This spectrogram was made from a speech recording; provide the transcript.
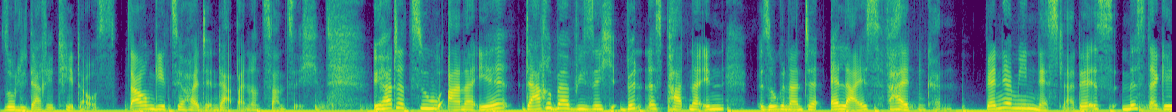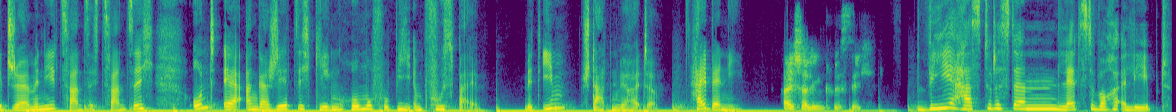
Solidarität aus? Darum geht es hier heute in der Ab 21. Ihr hört dazu Anna Ehl darüber, wie sich BündnispartnerInnen, sogenannte Allies, verhalten können. Benjamin Nessler, der ist Mr. Gay Germany 2020 und er engagiert sich gegen Homophobie im Fußball. Mit ihm starten wir heute. Hi Benny. Hi Charlene, grüß dich. Wie hast du das denn letzte Woche erlebt?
